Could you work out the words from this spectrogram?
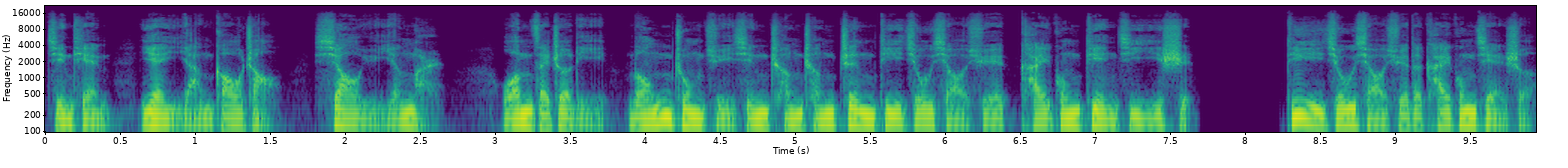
今天艳阳高照，笑语盈耳，我们在这里隆重举行城城镇第九小学开工奠基仪式。第九小学的开工建设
